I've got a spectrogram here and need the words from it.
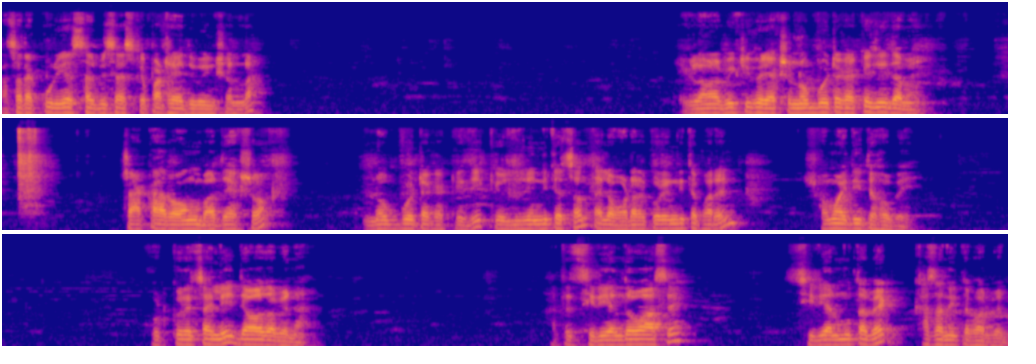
কাঁচাটা কুরিয়ার সার্ভিস আজকে পাঠিয়ে দেবো ইনশাল্লাহ। এগুলো আমরা বিক্রি করি একশো নব্বই টাকা কেজি দামে। চাকা, রং বাদে একশো নব্বই টাকা কেজি। কেউ যদি নিতে চান তাহলে অর্ডার করে নিতে পারেন। সময় দিতে হবে। হুট করে চাইলেই দেওয়া যাবে না। হাতে সিরিয়াল দেওয়া আছে, সিরিয়াল মোতাবেক খাঁচা নিতে পারবেন।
